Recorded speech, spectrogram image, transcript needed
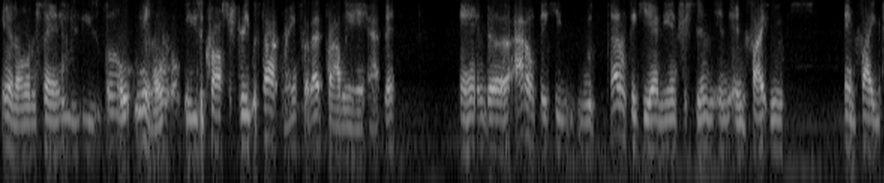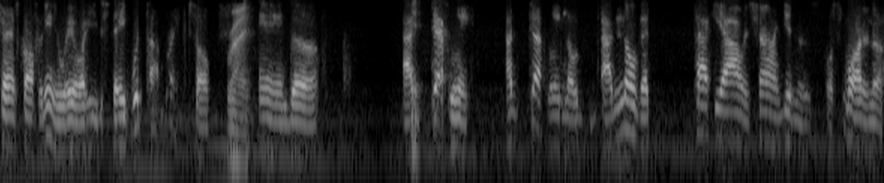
You know what I'm saying? He's, he's oh, you know he's across the street with top rank, so that probably ain't happening. And uh, I don't think he would. I don't think he had any interest in in, in fighting in fighting Terrence Crawford anyway, or he'd have stayed with top rank. So Right. and uh, I definitely, I definitely know, I know that Pacquiao and Sean Gibbons are smart enough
